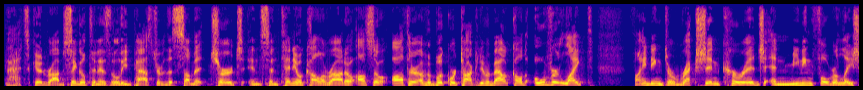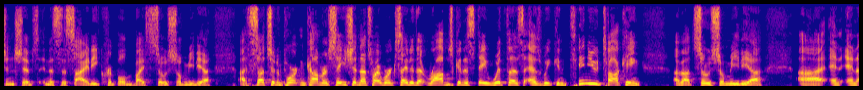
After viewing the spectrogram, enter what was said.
That's good. Rob Singleton is the lead pastor of the Summit Church in Centennial, Colorado, also author of a book we're talking to him about called Overliked Finding Direction, Courage, and Meaningful Relationships in a Society Crippled by Social Media. Uh, such an important conversation. That's why we're excited that Rob's going to stay with us as we continue talking about social media uh, and and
